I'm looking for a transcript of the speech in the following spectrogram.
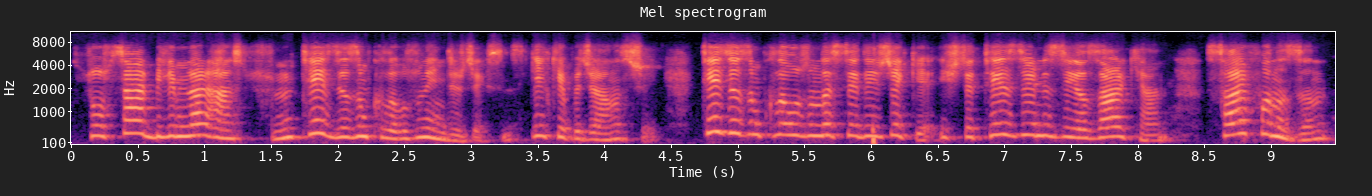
Sosyal Bilimler Enstitüsü'nün tez yazım kılavuzunu indireceksiniz. İlk yapacağınız şey. Tez yazım kılavuzunda size diyecek ki işte tezlerinizi yazarken sayfanızın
